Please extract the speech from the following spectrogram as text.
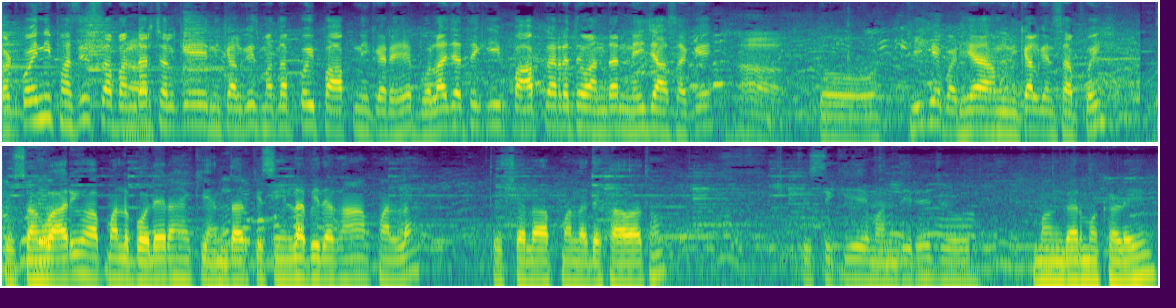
बट कोई नहीं फंसी सब अंदर चल के निकल गई मतलब कोई पाप नहीं करे है। बोला जाते कि पाप कर रहे थे वो अंदर नहीं जा सके। हाँ। तो ठीक है बढ़िया हम निकल गए सब कोई। तो संगवारी हो आप मतलब बोले रहे कि अंदर के सीनला भी देखा आप मान ला तो चला आप मान ला दिखावा था जैसे कि ये मंदिर है जो मंगर में खड़े हैं।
